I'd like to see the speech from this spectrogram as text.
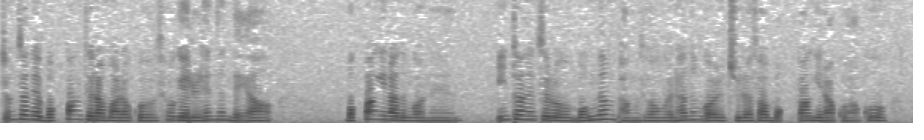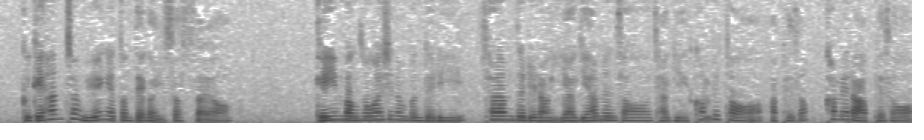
좀 전에 먹방 드라마라고 소개를 했는데요. 먹방이라는 거는 인터넷으로 먹는 방송을 하는 걸 줄여서 먹방이라고 하고 그게 한참 유행했던 때가 있었어요. 개인 방송 하시는 분들이 사람들이랑 이야기하면서 자기 컴퓨터 앞에서, 카메라 앞에서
